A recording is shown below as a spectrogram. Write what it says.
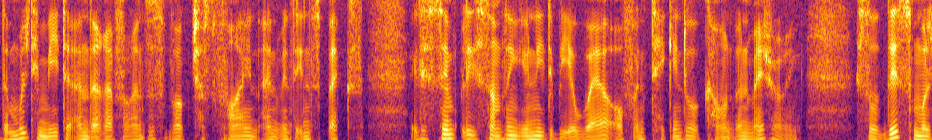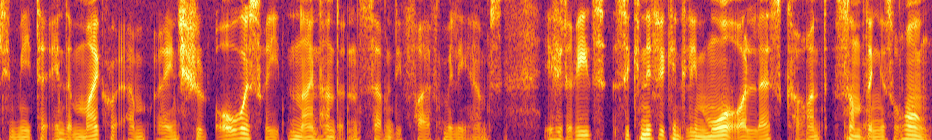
The multimeter and the references work just fine and within specs. It is simply something you need to be aware of and take into account when measuring. So this multimeter in the microamp range should always read 975 milliamps. If it reads significantly more or less current, something is wrong.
